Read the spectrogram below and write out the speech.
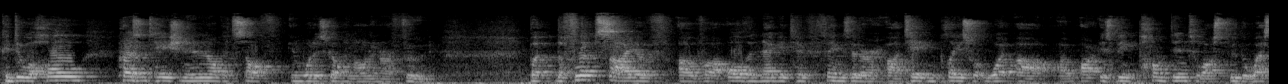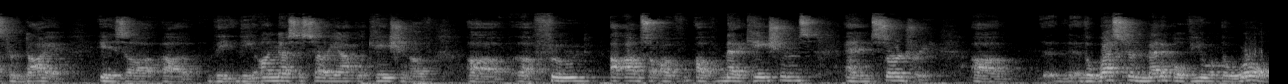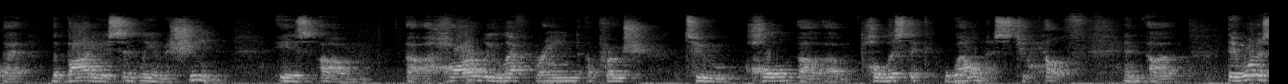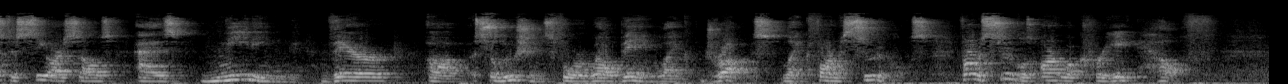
Could do a whole presentation in and of itself in what is going on in our food. But the flip side of, of uh, all the negative things that are uh, taking place, what, what uh, are, is being pumped into us through the Western diet, is uh, uh, the, the unnecessary application of uh, food, I'm sorry, of, of medications and surgery. The, the Western medical view of the world that the body is simply a machine is um, a horribly left-brained approach to whole, uh, holistic wellness, to health. And uh, they want us to see ourselves as needing their uh, solutions for well being, like drugs, like pharmaceuticals. Pharmaceuticals aren't what create health.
